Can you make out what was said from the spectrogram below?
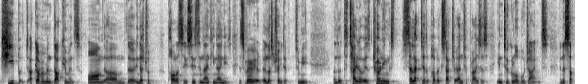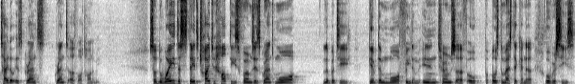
key government documents on um, the industrial policy since the 1990s. It's very illustrative to me. And the, the, title is Turning Selected Public Sector Enterprises into Global Giants. And the subtitle is Grant, grant of Autonomy. So the way the state tried to help these firms is grant more liberty, give them more freedom in terms of both domestic and uh, overseas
